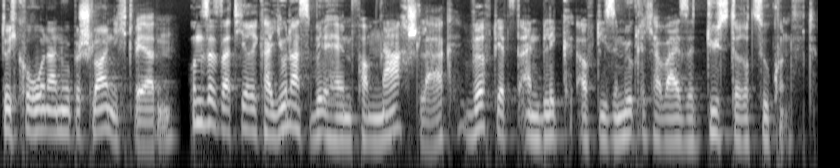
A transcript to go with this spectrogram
durch Corona nur beschleunigt werden. Unser Satiriker Jonas Wilhelm vom Nachschlag wirft jetzt einen Blick auf diese möglicherweise düstere Zukunft.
